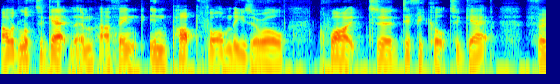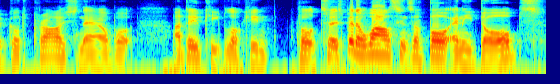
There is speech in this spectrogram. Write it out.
I would love to get them. I think in pop form these are all quite uh, difficult to get for a good price now, but I do keep looking. But uh, it's been a while since I've bought any Dorbz.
